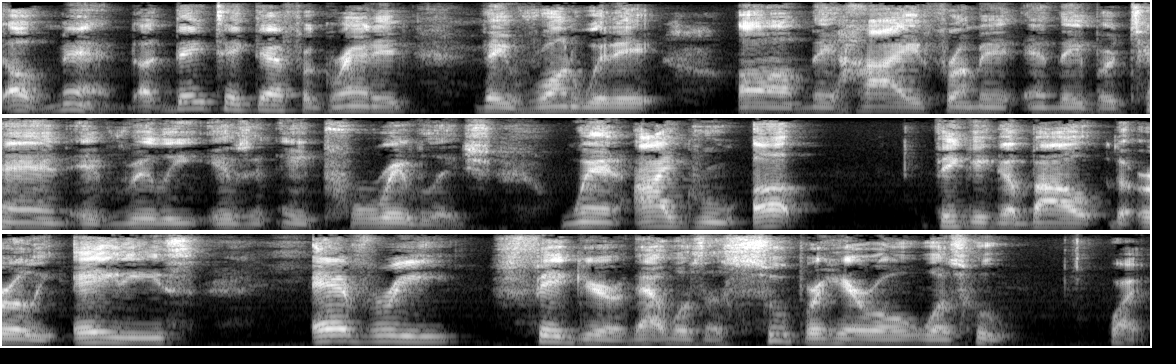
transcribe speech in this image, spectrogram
Oh man, Uh, they take that for granted. They run with it. Um, they hide from it, and they pretend it really isn't a privilege. When I grew up thinking about the early '80s, every figure that was a superhero was who? White.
